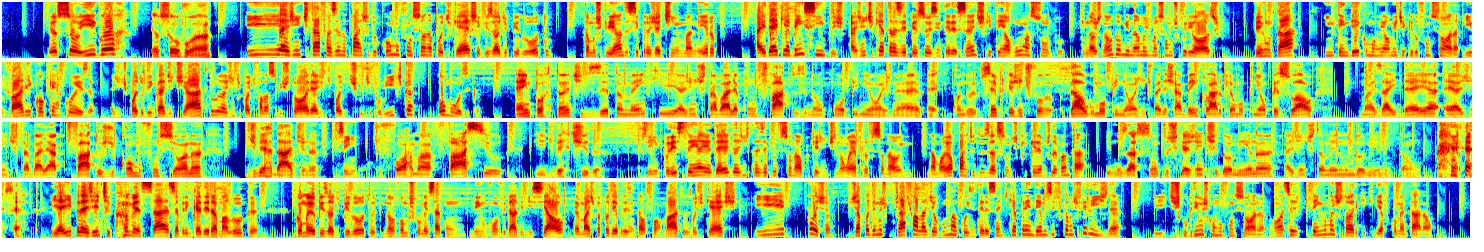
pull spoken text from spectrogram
Eu sou Igor. Eu sou o Juan. E a gente está fazendo parte do Como Funciona Podcast, episódio piloto. Estamos criando esse projetinho maneiro. A ideia aqui é bem simples. A gente quer trazer pessoas interessantes que têm algum assunto que nós não dominamos, mas somos curiosos. Perguntar e entender como realmente aquilo funciona. E vale qualquer coisa. A gente pode brincar de teatro, a gente pode falar sobre história, a gente pode discutir política ou música. É importante dizer também que a gente trabalha com fatos e não com opiniões, né? É, é, quando, sempre que a gente for dar alguma opinião, a gente vai deixar bem claro que é uma opinião pessoal, mas a ideia é a gente trabalhar com fatos de como funciona de verdade, né? Sim. De forma fácil e divertida. Sim, por isso tem a ideia de a gente trazer profissional, porque a gente não é profissional em, na maior parte dos assuntos que queremos levantar. E nos assuntos que a gente domina, a gente também não domina, então tá tudo certo. e aí, pra gente começar essa brincadeira maluca, como é o episódio piloto, não vamos começar com nenhum convidado inicial, é mais para poder apresentar o formato do podcast. E, poxa, já podemos já falar de alguma coisa interessante que aprendemos e ficamos felizes, né? E descobrimos como funciona. Você tem uma história que queria comentar, não?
